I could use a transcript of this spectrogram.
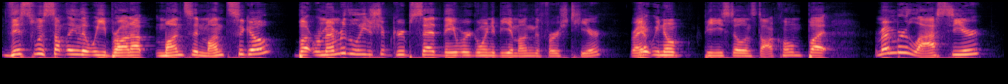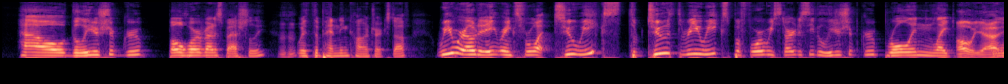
This was something that we brought up months and months ago. But remember, the leadership group said they were going to be among the first here, right? Yep. We know PD's still in Stockholm, but remember last year how the leadership group Bo Horvat especially, Mm-hmm. with the pending contract stuff. We were out at eight rinks for what two weeks, Th- two three weeks before we started to see the leadership group roll in like Oh, yeah, late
